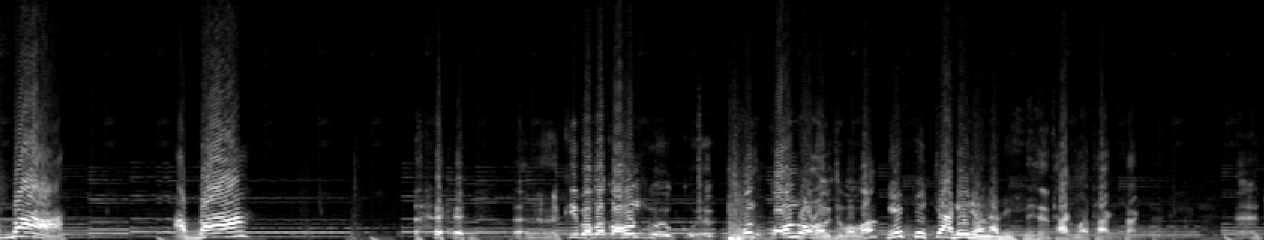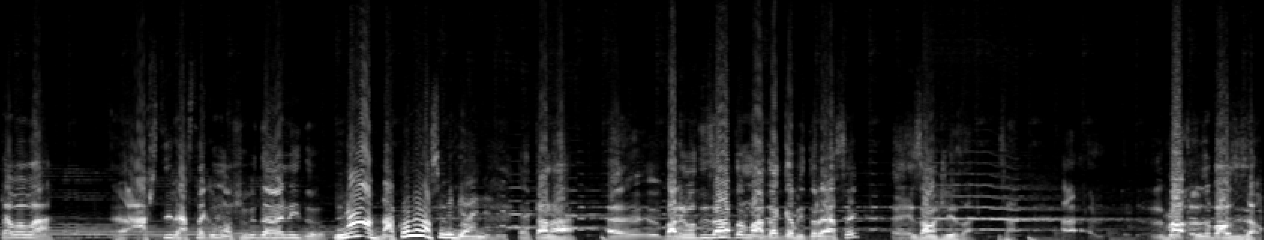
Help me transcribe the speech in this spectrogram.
আব্বা আব্বা কি বাবা কখন কোন- কখন রওনা হয়েছে বাবা? এই তো একটু আগেই রওনা দিছি। থাক মা থাক থাক থাক। তা বাবা আসতে রাস্তায় কোনো অসুবিধা হয়নি তো? না আব্বা কোনো অসুবিধা হয় না তা না বাড়ির মধ্যে যা তোর মা দেখা ভিতরে আছে। জামা খেলিয়ে যা যা। বা- বাবুজি যাও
